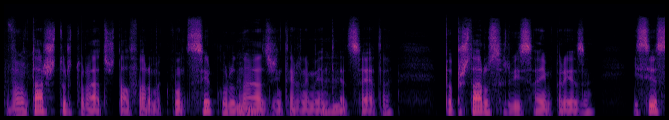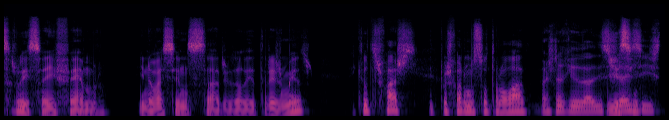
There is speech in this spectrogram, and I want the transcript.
que vão estar estruturados de tal forma que vão ser coordenados internamente, Uhum. etc., para prestar o serviço à empresa. E se esse serviço é efêmero e não vai ser necessário dali a três meses, aquilo desfaz-se e depois forma-se outro ao lado. Mas na realidade isso E já assim- existe.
